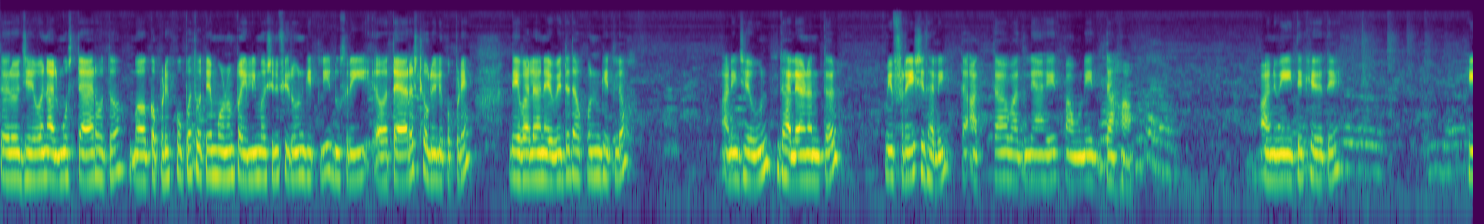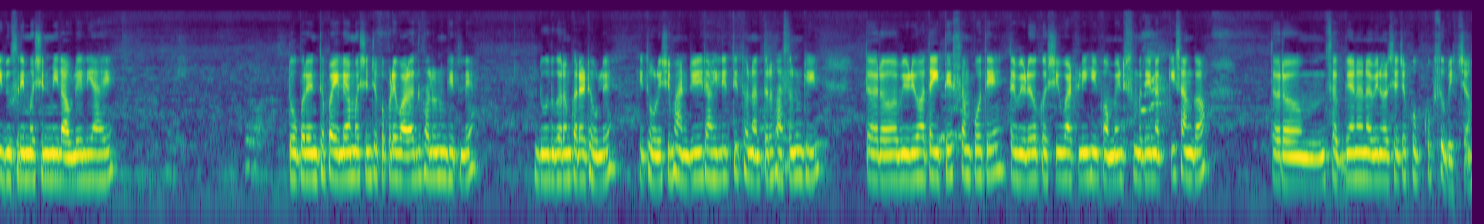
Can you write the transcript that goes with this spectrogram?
तर जेवण ऑलमोस्ट तयार होतं. मग कपडे खूपच होते म्हणून पहिली मशीन फिरवून घेतली. दुसरी तयारच ठेवलेले कपडे. देवाला नैवेद्य दाखवून घेतलं. आणि जेवून झाल्यानंतर मी फ्रेश झाली. तर आत्ता वाजले आहेत पावणे दहा. अन्वी इथे खेळते. ही दुसरी मशीन मी लावलेली आहे. तोपर्यंत पहिल्या मशीनचे कपडे वाळत घालून घेतले. दूध गरम करायला ठेवले. ही थोडीशी भांडी राहिली ती तो नंतर घासून घेईल. तर व्हिडिओ आता इथेच संपवते. तर व्हिडिओ कशी वाटली ही कॉमेंट्समध्ये नक्की सांगा. तर सगळ्यांना नवीन वर्षाच्या खूप खूप शुभेच्छा.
